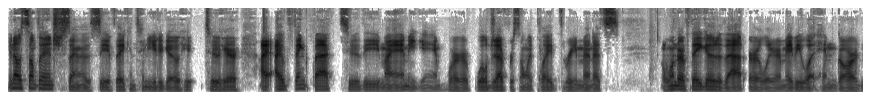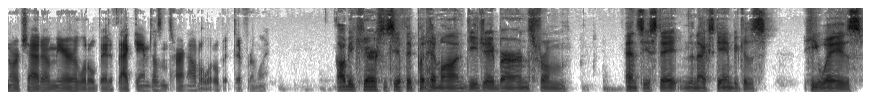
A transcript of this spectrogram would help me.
you know, it's something interesting to see if they continue to go he- to here. I, I think back to the Miami game where Will Jeffress only played three minutes. I wonder if they go to that earlier, maybe let him guard Norchad Omier a little bit if that game doesn't turn out a little bit differently. I'll be curious to see if they put him on DJ Burns from NC State in the next game because he weighs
